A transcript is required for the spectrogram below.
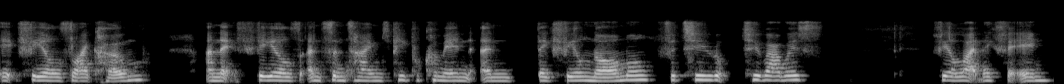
it feels like home, and it feels, and sometimes people come in and they feel normal for two two hours, feel like they fit in,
